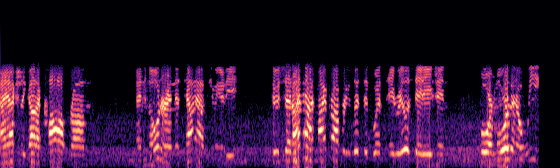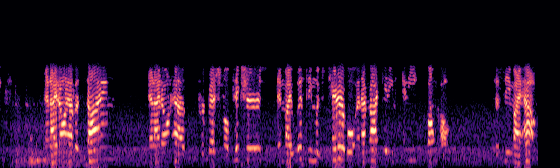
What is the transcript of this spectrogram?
I actually got a call from an owner in this townhouse community who said, I've had my property listed with a real estate agent for more than a week, and I don't have a sign, and I don't have professional pictures, and my listing looks terrible, and I'm not getting any phone calls to see my house.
